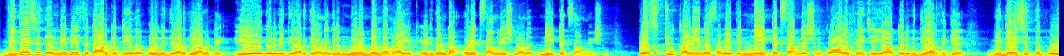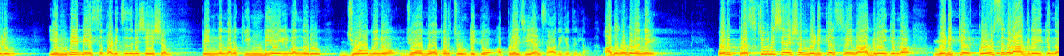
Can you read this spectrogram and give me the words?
വിദേശത്ത് M B B S target ചെയ്യുന്ന ഒരു വിദ്യാർത്ഥിയാവട്ടെ ഏതൊരു വിദ്യാർത്ഥിയാണെങ്കിലും നിർബന്ധമായി എഴുതേണ്ട ഒരു എക്സാമിനേഷനാണ് നീറ്റ് എക്സാമിനേഷൻ പ്ലസ് ടു കഴിയുന്ന സമയത്ത് നീറ്റ് എക്സാമിനേഷൻ ക്വാളിഫൈ ചെയ്യാത്ത ഒരു വിദ്യാർത്ഥിക്ക് വിദേശത്ത് പോലും എം ബി ബി എസ് പഠിച്ചതിന് ശേഷം പിന്നെ നമുക്ക് ഇന്ത്യയിൽ വന്നൊരു ജോബിനോ ജോബ് ഓപ്പർച്യൂണിറ്റിക്കോ അപ്ലൈ ചെയ്യാൻ സാധിക്കത്തില്ല. അതുകൊണ്ട് തന്നെ ഒരു പ്ലസ് ടുവിന് ശേഷം മെഡിക്കൽ സ്ട്രീം ആഗ്രഹിക്കുന്ന മെഡിക്കൽ കോഴ്സുകൾ ആഗ്രഹിക്കുന്ന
